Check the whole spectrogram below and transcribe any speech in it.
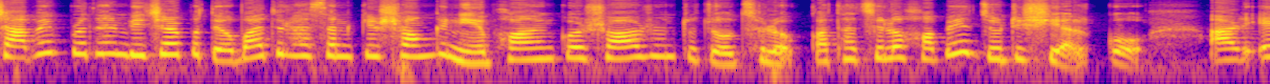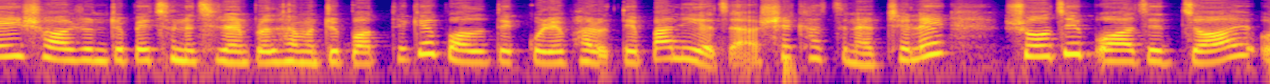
সাবেক প্রধান বিচারপতি ওবায়দুল হাসানকে সঙ্গে নিয়ে ভয়ঙ্কর ষড়যন্ত্র চলছিল। কথা ছিল হবে জুডিশিয়াল কো। আর এই ষড়যন্ত্রের পেছনে ছিলেন প্রধানমন্ত্রী পদ থেকে পদত্যাগ করে ভারতে পালিয়ে যাওয়া শেখ হাসিনার ছেলে সজীব ওয়াজেদ জয় ও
